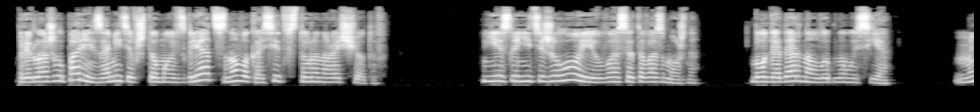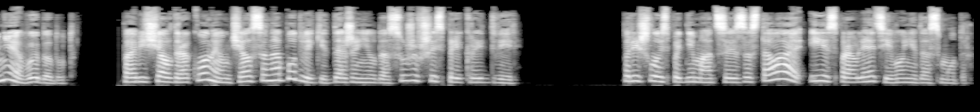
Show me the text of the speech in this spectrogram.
— предложил парень, заметив, что мой взгляд снова косит в сторону расчетов. «Если не тяжело, и у вас это возможно». Благодарно улыбнулась я. «Мне выдадут», — пообещал дракон и умчался на подвиги, даже не удосужившись прикрыть дверь. Пришлось подниматься из-за стола и исправлять его недосмотр.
